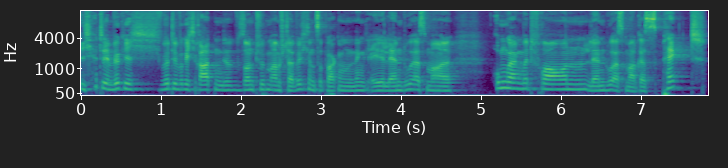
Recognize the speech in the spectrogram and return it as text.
ich hätte ihm wirklich, würde dir wirklich raten, so einen Typen am Schlawillchen zu packen und denkt, ey, lern du erstmal Umgang mit Frauen, lern du erstmal Respekt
